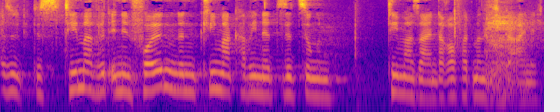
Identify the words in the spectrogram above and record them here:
Also das Thema wird in den folgenden Klimakabinettssitzungen Thema sein. Darauf hat man sich geeinigt.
